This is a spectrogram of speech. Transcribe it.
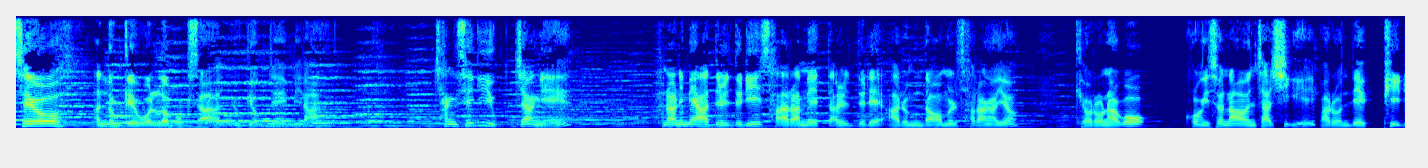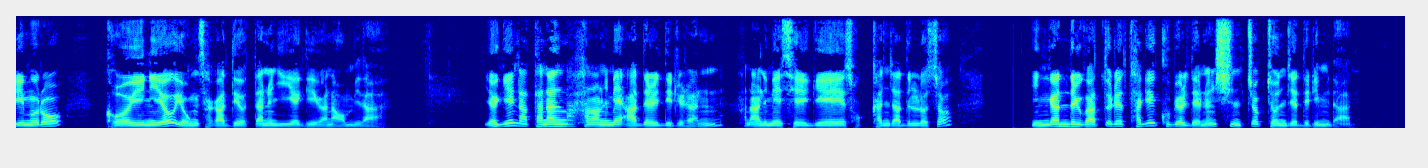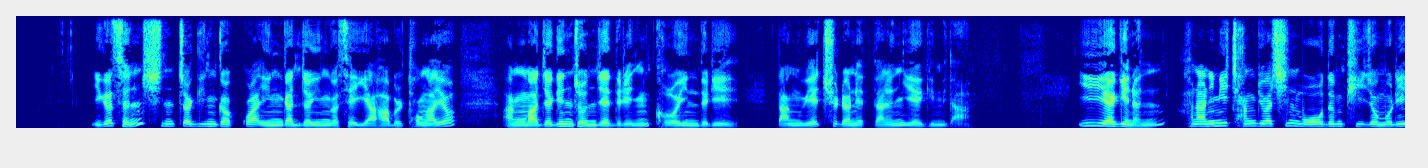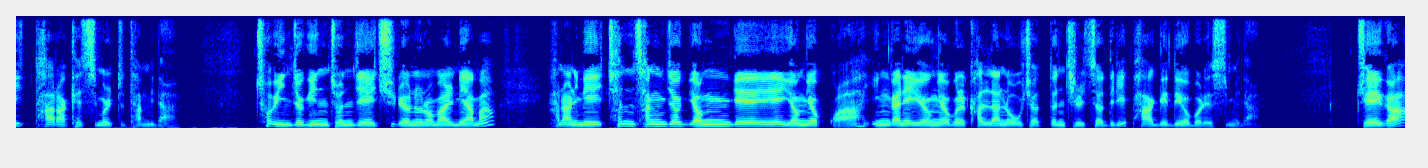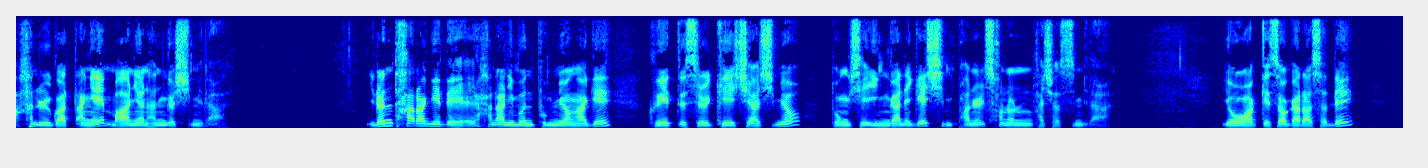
안녕하세요. 안동교회 원로목사 유경재입니다. 창세기 6장에 하나님의 아들들이 사람의 딸들의 아름다움을 사랑하여 결혼하고 거기서 낳은 자식이 바로 네피림으로 거인이여 용사가 되었다는 이야기가 나옵니다. 여기에 나타난 하나님의 아들들이란 하나님의 세계에 속한 자들로서 인간들과 뚜렷하게 구별되는 신적 존재들입니다. 이것은 신적인 것과 인간적인 것의 야합을 통하여 악마적인 존재들인 거인들이 땅 위에 출현했다는 얘기입니다. 이 이야기는 하나님이 창조하신 모든 피조물이 타락했음을 뜻합니다. 초인적인 존재의 출현으로 말미암아 하나님이 천상적 영계의 영역과 인간의 영역을 갈라놓으셨던 질서들이 파괴되어 버렸습니다. 죄가 하늘과 땅에 만연한 것입니다. 이런 타락에 대해 하나님은 분명하게 그의 뜻을 계시하시며 동시에 인간에게 심판을 선언하셨습니다. 여호와께서 가라사대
